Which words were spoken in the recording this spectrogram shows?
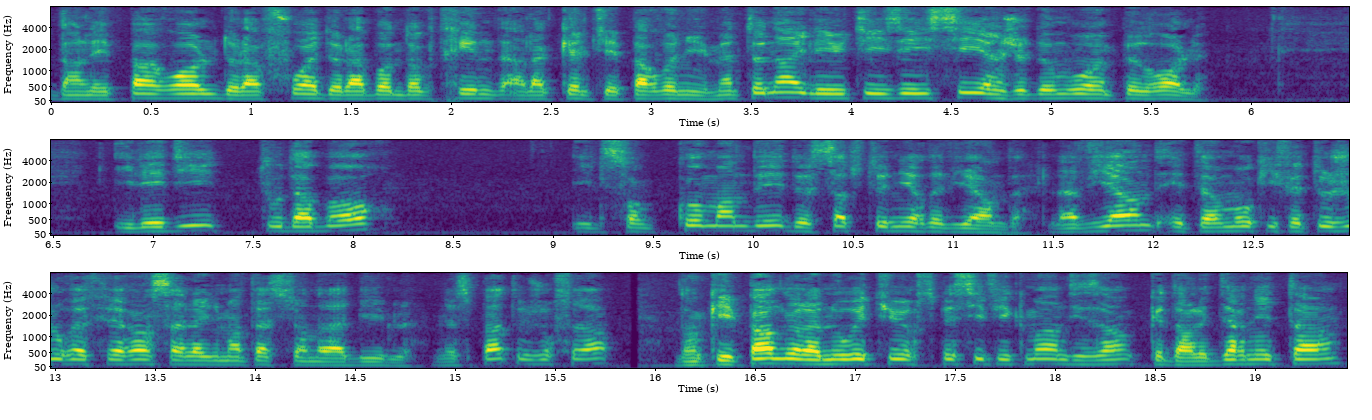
dans les paroles de la foi et de la bonne doctrine à laquelle tu es parvenu. Maintenant, il est utilisé ici un jeu de mots un peu drôle. Il est dit, tout d'abord, ils sont commandés de s'abstenir de viande. La viande est un mot qui fait toujours référence à l'alimentation dans la Bible, n'est-ce pas toujours ça? Donc il parle de la nourriture spécifiquement en disant que dans les derniers temps,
